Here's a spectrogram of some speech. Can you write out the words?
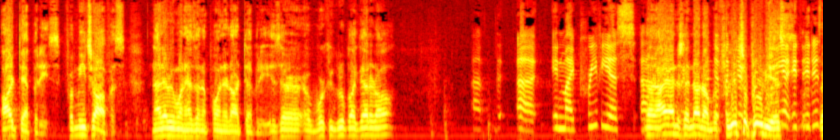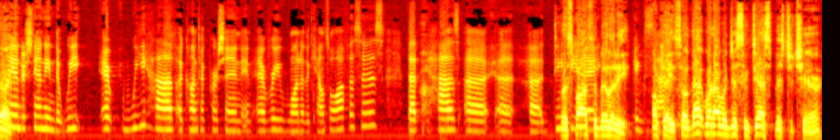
art deputies from each office. Not everyone has an appointed art deputy. Is there a working group like that at all? Uh, th- uh, In my previous. uh, No, I understand. No, no, but forget your previous. It it is Right. my understanding that we, we have a contact person in every one of the council offices that has a, a, a DCA. responsibility. Exactly. Okay, so that, what I would just suggest, Mr. Chair,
